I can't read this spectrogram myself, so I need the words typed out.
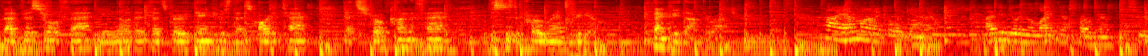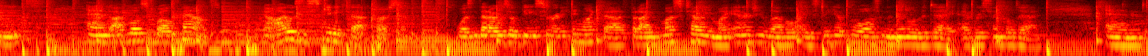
about visceral fat, you know that that's very dangerous, that's heart attack, that stroke kind of fat, this is the program for you. Thank you, Dr. Roger. Hi, I'm Monica Lagano. I've been doing the Lighten Up program for two weeks, and I've lost 12 pounds. Now, I was a skinny fat person. Wasn't that I was obese or anything like that, but I must tell you, my energy level, I used to hit walls in the middle of the day, every single day. And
